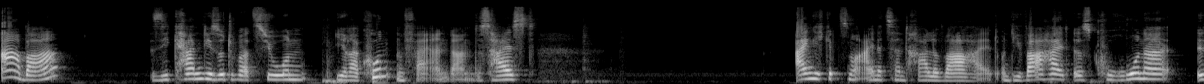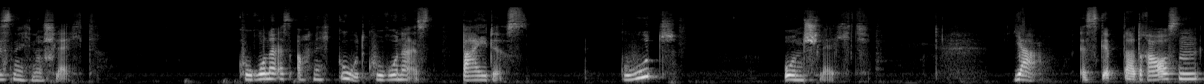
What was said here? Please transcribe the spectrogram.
Aber sie kann die Situation ihrer Kunden verändern. Das heißt, eigentlich gibt es nur eine zentrale Wahrheit. Und die Wahrheit ist, Corona ist nicht nur schlecht. Corona ist auch nicht gut. Corona ist beides. Gut und schlecht. Ja, es gibt da draußen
